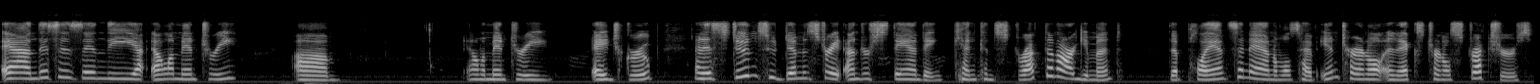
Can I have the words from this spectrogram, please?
And this is in the elementary um, elementary age group. And as students who demonstrate understanding can construct an argument that plants and animals have internal and external structures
